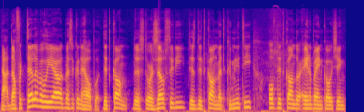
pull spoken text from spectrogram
nou, dan vertellen we hoe je jou het beste kunnen helpen. Dit kan dus door zelfstudie, dus dit kan met community of dit kan door één op één coaching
